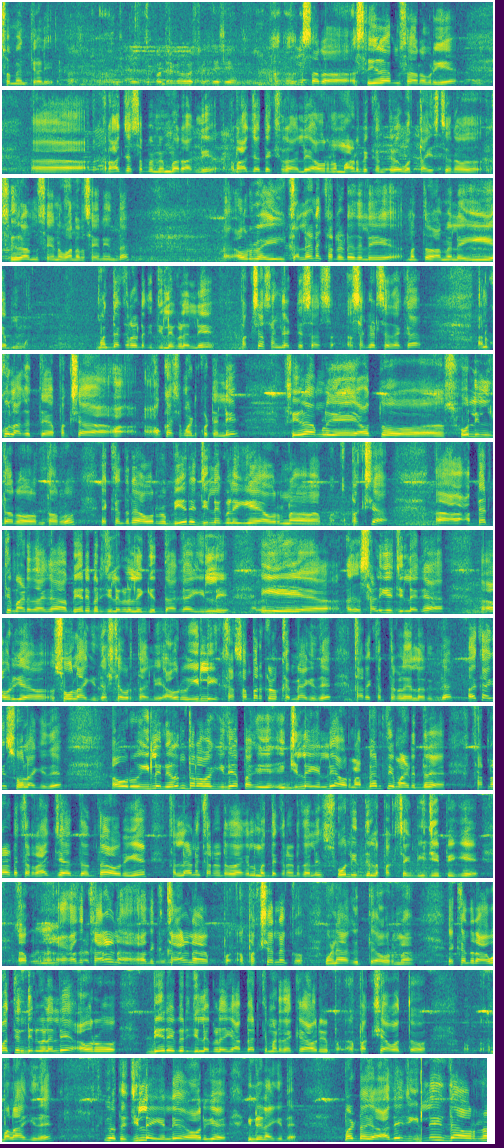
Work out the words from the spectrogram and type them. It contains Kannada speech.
ಸ್ವಾಮಿ ಅಂತೇಳಿ. ಸರ್? ಶ್ರೀರಾಮ್ ಸರ್ ಅವರಿಗೆ ರಾಜ್ಯಸಭೆ ಮೆಂಬರ್ ಆಗಲಿ ರಾಜ್ಯಾಧ್ಯಕ್ಷರಾಗಲಿ ಅವ್ರನ್ನ ಮಾಡಬೇಕಂತೇಳಿ ಒತ್ತಾಯಿಸ್ತೀವಿ ನಾವು ಶ್ರೀರಾಮ್ ಸೇನೆ ವಾನರ ಸೇನೆಯಿಂದ. ಅವ್ರನ್ನ ಈ ಕಲ್ಯಾಣ ಕರ್ನಾಟಕದಲ್ಲಿ ಮತ್ತು ಆಮೇಲೆ ಈ ಮಧ್ಯ ಕರ್ನಾಟಕ ಜಿಲ್ಲೆಗಳಲ್ಲಿ ಪಕ್ಷ ಸಂಘಟಿಸ ಸಂಘಟಿಸೋದಕ್ಕೆ ಅನುಕೂಲ ಆಗುತ್ತೆ ಪಕ್ಷ ಅವಕಾಶ ಮಾಡಿಕೊಟ್ಟಲ್ಲಿ. ಶ್ರೀರಾಮುಲಿಗೆ ಯಾವತ್ತೂ ಸೋಲಿಲ್ದಾರೋ ಅಂಥವ್ರು ಯಾಕಂದರೆ ಅವ್ರನ್ನ ಬೇರೆ ಜಿಲ್ಲೆಗಳಿಗೆ ಅವ್ರನ್ನ ಪಕ್ಷ ಅಭ್ಯರ್ಥಿ ಮಾಡಿದಾಗ ಬೇರೆ ಬೇರೆ ಜಿಲ್ಲೆಗಳಲ್ಲಿ ಗೆದ್ದಾಗ ಇಲ್ಲಿ ಈ ಸಳಿಗೆ ಜಿಲ್ಲೆಗೆ ಅವರಿಗೆ ಸೋಲಾಗಿದೆ ಅಷ್ಟೇ ಹೊರತಾಗಲಿ. ಅವರು ಇಲ್ಲಿ ಕ ಸಂಪರ್ಕಗಳು ಕಮ್ಮಿ ಆಗಿದೆ ಕಾರ್ಯಕರ್ತಗಳು ಎಲ್ಲರಿಂದ. ಅದಕ್ಕಾಗಿ ಸೋಲಾಗಿದೆ ಅವರು ಇಲ್ಲಿ ನಿರಂತರವಾಗಿ ಇದೇ ಪ ಜಿಲ್ಲೆಯಲ್ಲಿ ಅವ್ರನ್ನ ಅಭ್ಯರ್ಥಿ ಮಾಡಿದರೆ ಕರ್ನಾಟಕ ರಾಜ್ಯಾದ್ಯಂತ ಅವರಿಗೆ ಕಲ್ಯಾಣ ಕರ್ನಾಟಕದಾಗಲಿ ಮಧ್ಯ ಕರ್ನಾಟಕದಲ್ಲಿ ಸೋಲಿದ್ದಿಲ್ಲ ಪಕ್ಷಕ್ಕೆ ಬಿ ಜೆ ಪಿಗೆ ಅದಕ್ಕೆ ಕಾರಣ ಅದಕ್ಕೆ ಕಾರಣ ಪಕ್ಷನ ಹೊಣೆ ಆಗುತ್ತೆ ಅವ್ರನ್ನ. ಯಾಕಂದರೆ ಆವತ್ತಿನ ದಿನಗಳಲ್ಲಿ ಅವರು ಬೇರೆ ಬೇರೆ ಜಿಲ್ಲೆಗಳಿಗೆ ಅಭ್ಯರ್ಥಿ ಮಾಡಿದಕ್ಕೆ ಅವರಿಗೆ ಪಕ್ಷ ಅವತ್ತು ಬಲ ಆಗಿದೆ. ಇವತ್ತು ಜಿಲ್ಲೆಯಲ್ಲಿ ಅವರಿಗೆ ಹಿನ್ನಡೆಯಾಗಿದೆ ಬಟ್ ಅದೇ ಜಿ- ಇಲ್ಲಿಂದ ಅವ್ರನ್ನ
